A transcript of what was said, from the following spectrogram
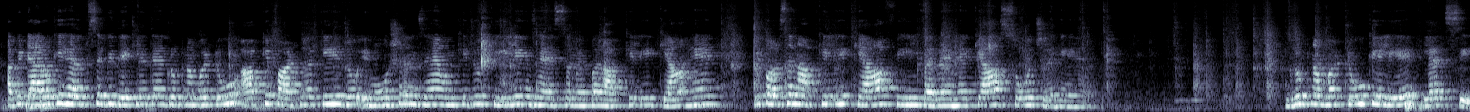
अभी टैरो की हेल्प से भी देख लेते हैं ग्रुप नंबर टू आपके पार्टनर के जो इमोशंस हैं, उनकी जो फीलिंग्स हैं इस समय पर आपके लिए क्या हैं? ये पर्सन आपके लिए क्या फील कर रहे हैं, क्या सोच रहे हैं? ग्रुप नंबर टू के लिए लेट्स सी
